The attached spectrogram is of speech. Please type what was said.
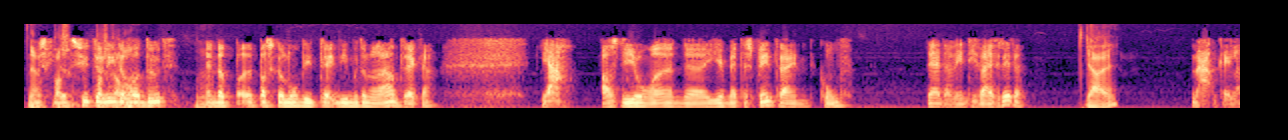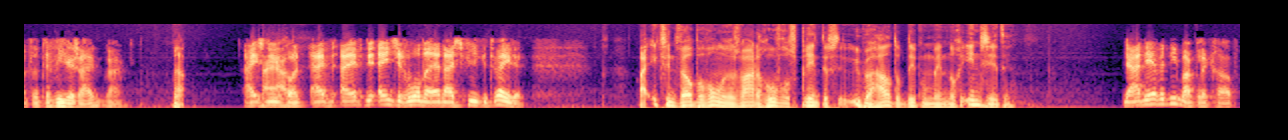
Ja, misschien Pas- dat Suterli nog wat doet. Ja. En dat Pa- Pascalon, die, die moet hem dan aantrekken. Ja, als die jongen eh, hier met de sprinttrein komt, ja, dan wint hij vijf ritten. Ja, hè? Nou, oké, laten het er vier zijn. Maar Ja. hij, is Nou nu ja. gewoon, hij, heeft- hij heeft nu eentje gewonnen en hij is vier keer tweede. Maar ik vind het wel bewonderenswaardig hoeveel sprinters er überhaupt op dit moment nog in zitten. Ja, die hebben het niet makkelijk gehad.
